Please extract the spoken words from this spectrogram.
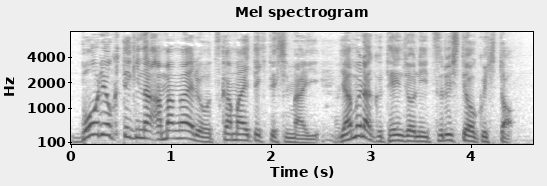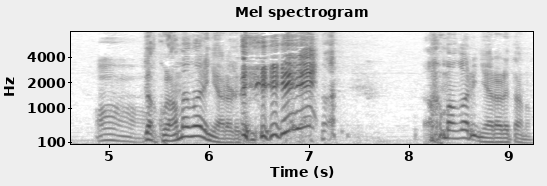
暴力的なアマガエルを捕まえてきてしまい、やむなく天井に吊るしておく人。ああ。だからこれアマガエルにやられたの。アマガエルにやられたの、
